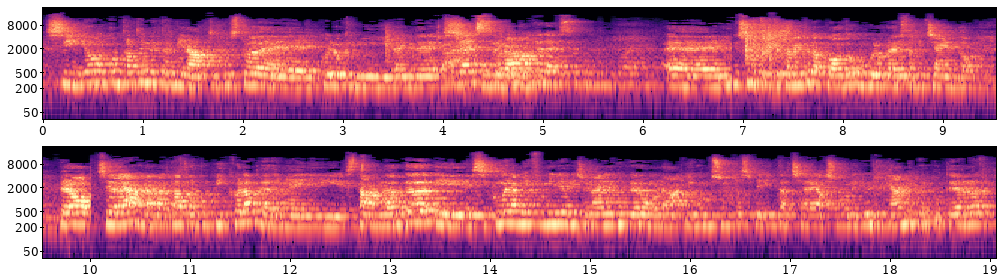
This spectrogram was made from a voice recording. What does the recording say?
Sì, io ho un contratto indeterminato, questo è quello che mi rende cioè adesso, sicura. adesso comunque. Eh, io sono perfettamente d'accordo con quello che lei sta dicendo, però Cerea è una realtà troppo piccola per i miei standard e siccome la mia famiglia è originaria di Verona, io mi sono trasferita a Cerea solo negli ultimi anni per poter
